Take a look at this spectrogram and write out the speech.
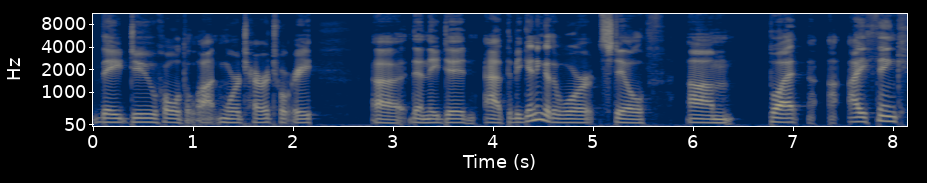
they do hold a lot more territory uh, than they did at the beginning of the war still. Um, but I think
